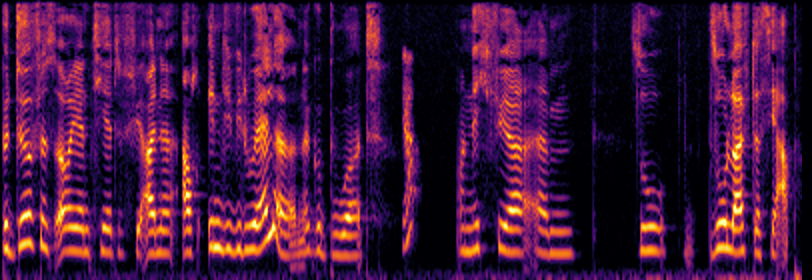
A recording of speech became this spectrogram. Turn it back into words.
bedürfnisorientierte, für eine auch individuelle ne, Geburt. Ja. Und nicht für ähm, so, so läuft das hier ab.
